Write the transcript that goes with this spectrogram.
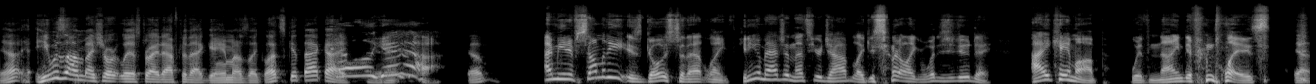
yeah he was on my short list right after that game i was like let's get that guy Hell yeah. yep I mean, if somebody is goes to that length, can you imagine that's your job? Like you said, like what did you do today? I came up with nine different plays yeah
